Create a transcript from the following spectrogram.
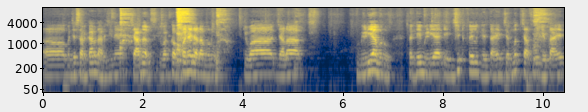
म्हणजे सरकार धार्जिने चॅनल्स किंवा कंपन्या ज्याला म्हणू किंवा ज्याला मीडिया म्हणू तर हे मीडिया एक्झिट फेल घेत आहेत जन्मत चाचणी घेत आहेत.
